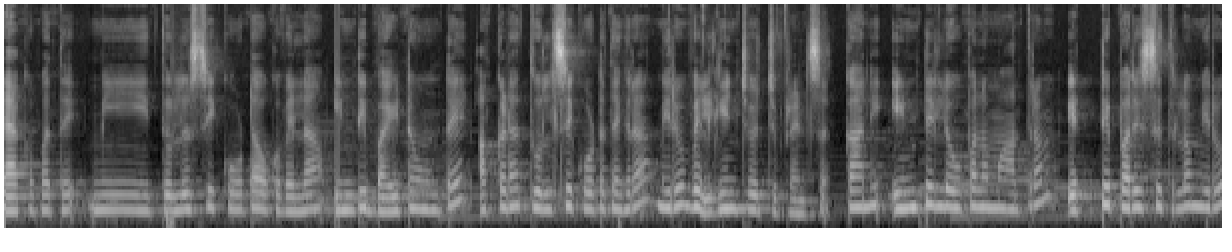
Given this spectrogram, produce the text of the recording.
లేకపోతే మీ తులసి కోట ఒకవేళ ఇంటి బయట ఉంటే అక్కడ తులసి కోట దగ్గర మీరు వెలిగించవచ్చు ఫ్రెండ్స్. కానీ ఇంటి లోపల మాత్రం ఎట్టి పరిస్థితుల్లో మీరు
